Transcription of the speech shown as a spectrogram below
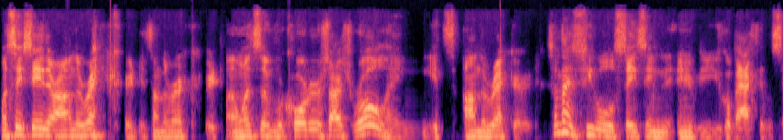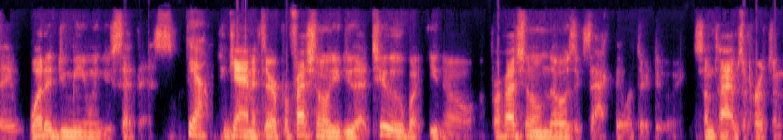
once they say they're on the record, it's on the record. And once the recorder starts rolling, it's on the record. Sometimes people will say things in the interview, you go back to them and say, What did you mean when you said this? Yeah. Again, if they're a professional, you do that too. But you know, a professional knows exactly what they're doing. Sometimes a person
